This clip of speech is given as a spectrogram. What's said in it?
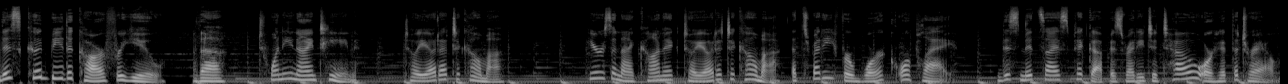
This could be the car for you. The 2019 Toyota Tacoma. Here's an iconic Toyota Tacoma that's ready for work or play. This midsize pickup is ready to tow or hit the trail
